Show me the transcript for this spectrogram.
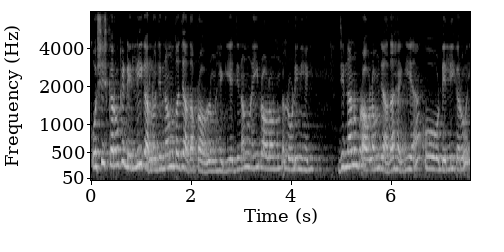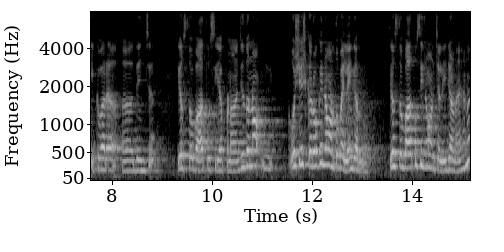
ਕੋਸ਼ਿਸ਼ ਕਰੋ ਕਿ ਡੇਲੀ ਕਰ ਲਓ। ਜਿਨ੍ਹਾਂ ਨੂੰ ਤਾਂ ਜ਼ਿਆਦਾ ਪ੍ਰੋਬਲਮ ਹੈਗੀ ਹੈ, ਜਿਨ੍ਹਾਂ ਨੂੰ ਨਹੀਂ ਪ੍ਰੋਬਲਮ ਉਹਨਾਂ ਤਾਂ ਲੋੜ ਹੀ ਨਹੀਂ ਹੈਗੀ। ਜਿਨ੍ਹਾਂ ਨੂੰ ਪ੍ਰੋਬਲਮ ਜ਼ਿਆਦਾ ਹੈਗੀ ਆ, ਉਹ ਡੇਲੀ ਕਰੋ ਇੱਕ ਵਾਰ ਦਿਨ 'ਚ। ਤੇ ਉਸ ਤੋਂ ਬਾਅਦ ਤੁਸੀਂ ਆਪਣਾ ਜਦੋਂ ਨਾ, ਕੋਸ਼ਿਸ਼ ਕਰੋ ਕਿ ਨਹਾਉਣ ਤੋਂ ਪਹਿਲਾਂ ਹੀ ਕਰ ਲਓ। ਤੇ ਉਸ ਤੋਂ ਬਾਅਦ ਤੁਸੀਂ ਨਹਾਉਣ ਚਲੀ ਜਾਣਾ ਹੈ ਨਾ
